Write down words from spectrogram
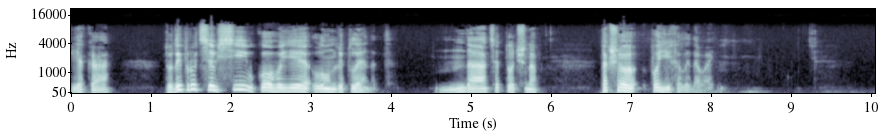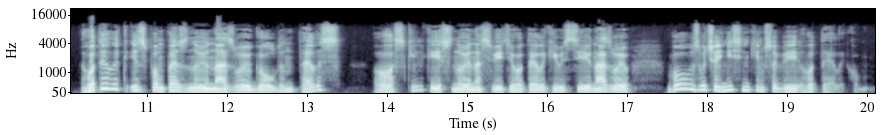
Яка? Туди пруться всі, у кого є Лонлі Пленет. Да, це точно. Так що поїхали давай. Готелик із помпезною назвою Golden Palace, о, скільки існує на світі готеликів із цією назвою, був звичайнісіньким собі готеликом.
